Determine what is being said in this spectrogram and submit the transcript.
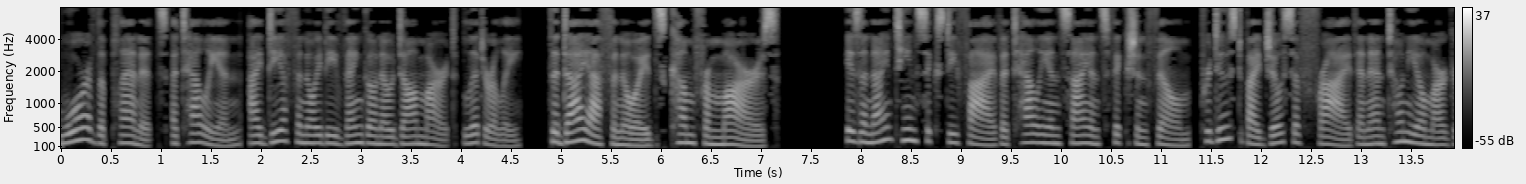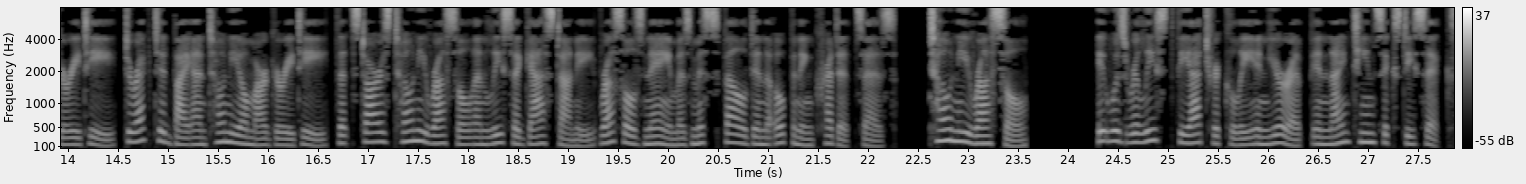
War of the Planets Italian, I vengono da Marte, literally, The Diaphanoids Come from Mars, is a 1965 Italian science fiction film, produced by Joseph Fryd and Antonio Margheriti, directed by Antonio Margheriti, that stars Tony Russel and Lisa Gastoni Russel's name is misspelled in the opening credits as Tony Russell. It was released theatrically in Europe in 1966.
